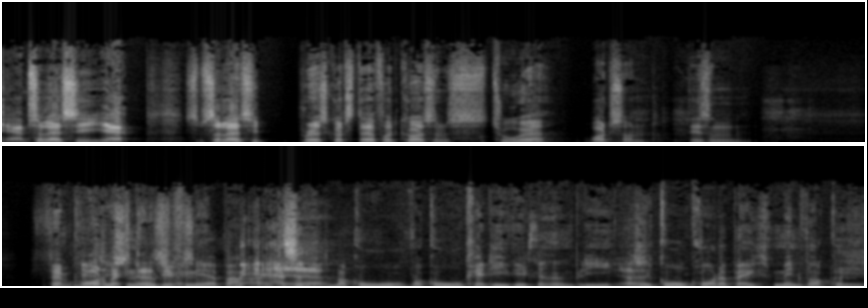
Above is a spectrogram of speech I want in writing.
Ja, så lad os sige, ja, så, så lad os sige Prescott, Stafford, Cousins, Tua, Watson. Det er sådan fem Ja, det er quarterbacks sådan udefinerbart. Men, altså, ja. hvor, gode, hvor gode kan de i virkeligheden blive? Ja. Altså gode quarterbacks, men hvor gode?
